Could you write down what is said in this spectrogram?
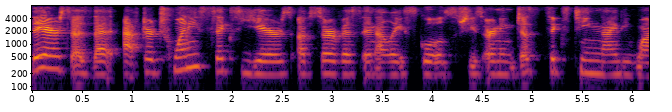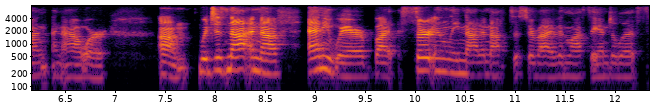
there says that after 26 years of service in LA schools, she's earning just 16.91 an hour, um, which is not enough anywhere, but certainly not enough to survive in Los Angeles.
